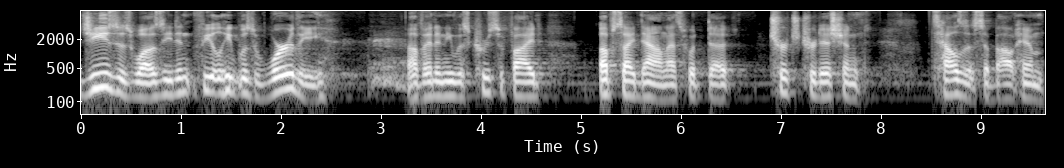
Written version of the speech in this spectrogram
Jesus was. He didn't feel he was worthy of it, and he was crucified upside down. That's what church tradition tells us about him.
